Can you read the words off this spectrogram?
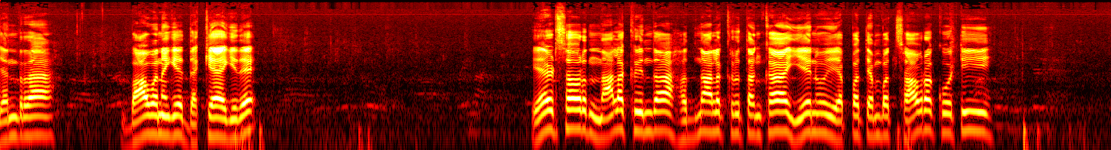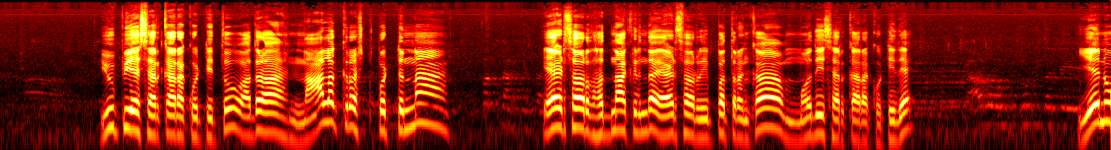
ಜನರ ಭಾವನೆಗೆ ಧಕ್ಕೆಯಾಗಿದೆ ಎರಡು ಸಾವಿರದ ನಾಲ್ಕರಿಂದ ಹದಿನಾಲ್ಕರ ತನಕ ಏನು ಎಪ್ಪತ್ತೆಂಬತ್ತು ಸಾವಿರ ಕೋಟಿ ಯು ಪಿ ಎ ಸರ್ಕಾರ ಕೊಟ್ಟಿತ್ತು. ಅದರ ನಾಲ್ಕರಷ್ಟು ಪಟ್ಟನ್ನು ಎರಡು ಸಾವಿರದ ಹದಿನಾಲ್ಕರಿಂದ ಎರಡು ಸಾವಿರದ ಇಪ್ಪತ್ತರ ಮೋದಿ ಸರ್ಕಾರ ಕೊಟ್ಟಿದೆ. ಏನು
